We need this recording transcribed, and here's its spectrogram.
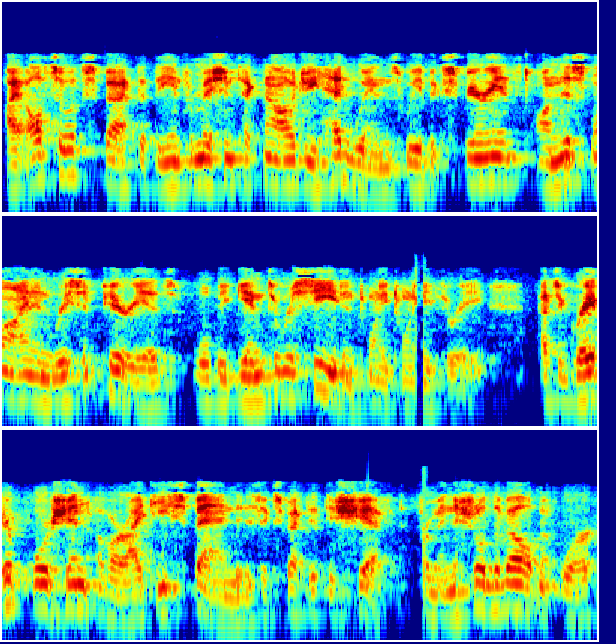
I also expect that the information technology headwinds we have experienced on this line in recent periods will begin to recede in 2023, as a greater portion of our IT spend is expected to shift from initial development work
